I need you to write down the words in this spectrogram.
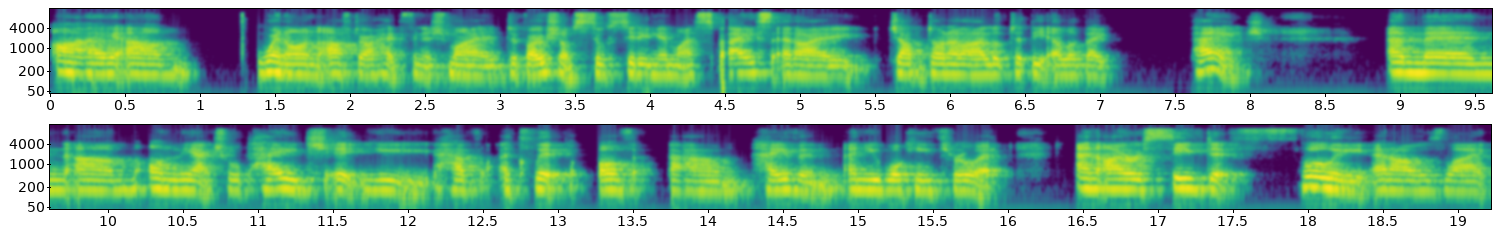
I um went on after I had finished my devotion. I was still sitting in my space and I jumped on and I looked at the Elevate page and then um, on the actual page it you have a clip of um, haven and you walking through it and i received it fully and i was like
